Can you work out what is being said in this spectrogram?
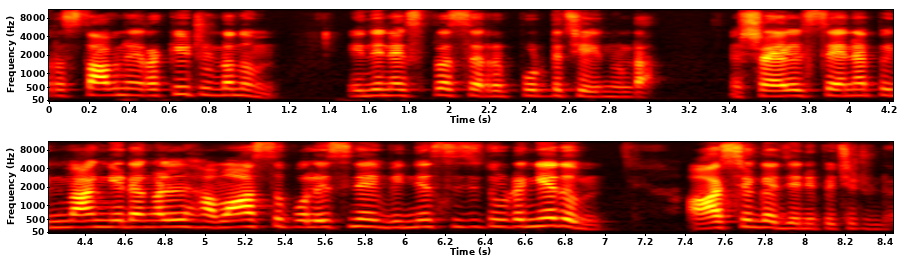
പ്രസ്താവന ഇറക്കിയിട്ടുണ്ടെന്നും ഇന്ത്യൻ എക്സ്പ്രസ് റിപ്പോർട്ട് ചെയ്യുന്നുണ്ട്. ഇസ്രായേൽ സേന പിൻവാങ്ങിയിടങ്ങളിൽ ഹമാസ് പോലീസിനെ വിന്യസിച്ചു തുടങ്ങിയതും ആശങ്ക ജനിപ്പിച്ചിട്ടുണ്ട്.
